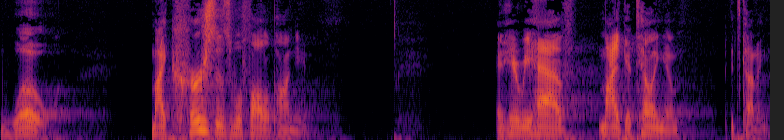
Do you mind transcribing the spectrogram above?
Woe. My curses will fall upon you. And here we have Micah telling him, It's coming.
